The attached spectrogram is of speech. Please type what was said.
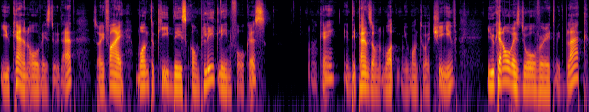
you can always do that. So if I want to keep this completely in focus, okay, it depends on what you want to achieve. You can always draw over it with black,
